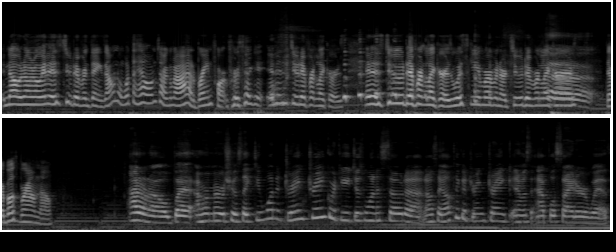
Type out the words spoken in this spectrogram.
No, no, no. It is two different things. I don't know what the hell I'm talking about. I had a brain fart for a second. It is two different liquors. It is two different liquors. Whiskey and bourbon are two different liquors. Uh, They're both brown though. I don't know, but I remember she was like, "Do you want a drink, drink, or do you just want a soda?" And I was like, "I'll take a drink, drink," and it was apple cider with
